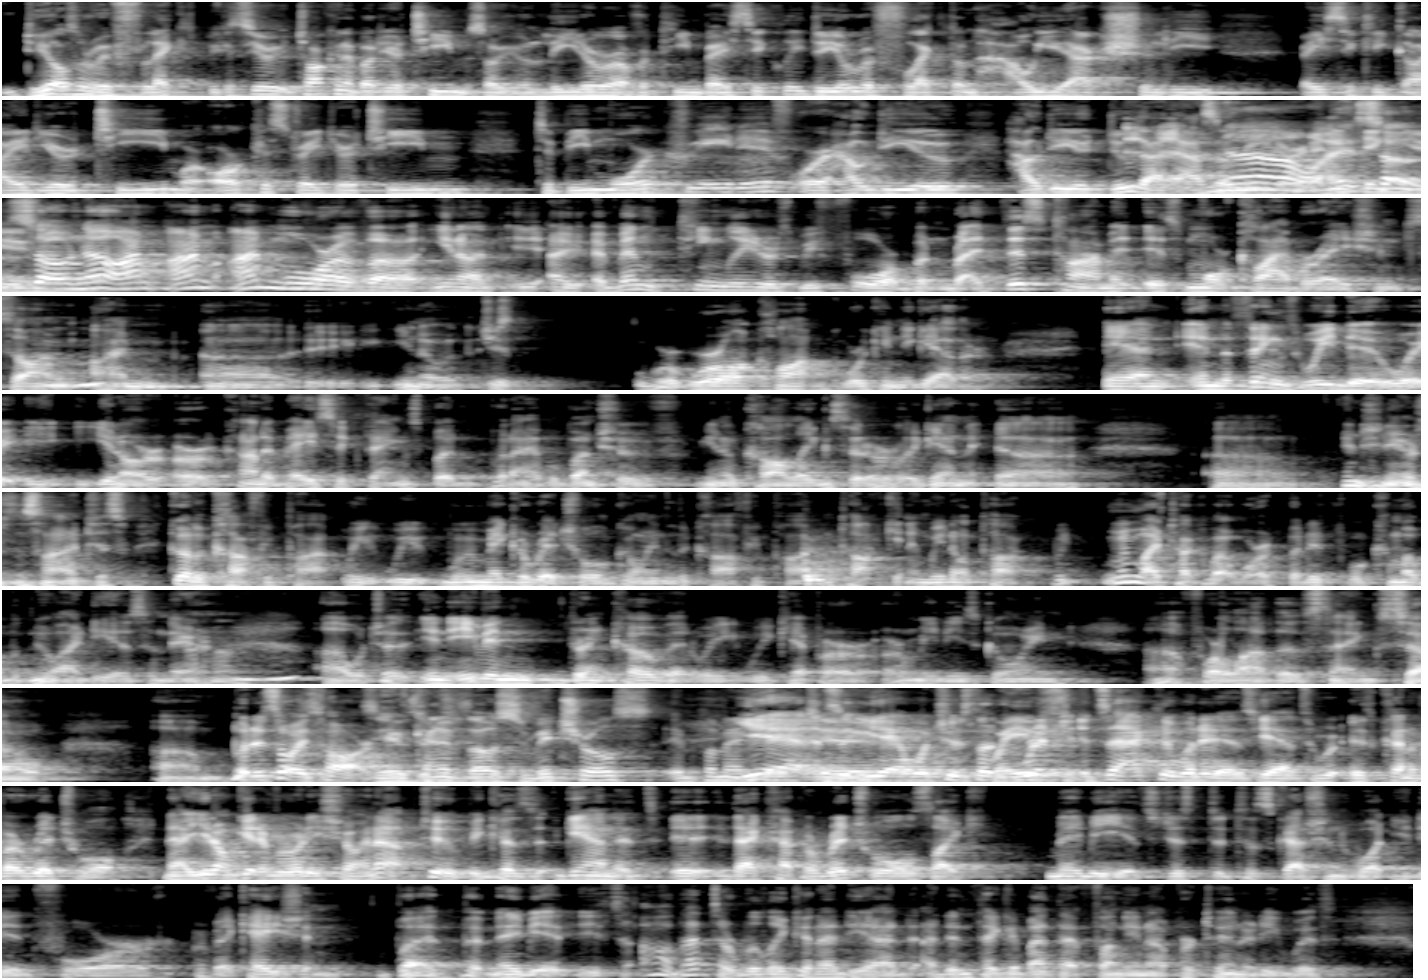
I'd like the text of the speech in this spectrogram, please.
do you also reflect because you're talking about your team, so you're leader of a team basically? Do you reflect on how you actually basically guide your team or orchestrate your team to be more creative, or how do you how do you do that as a no, leader? I- Anything so, you so no, I'm I'm I'm more of a you know I, I've been team leaders before, but at this time it, it's more collaboration. So I'm I'm uh, you know just we're, we're all working together. And, and the things we do, we, you know, are, are kind of basic things, but, but I have a bunch of, you know, colleagues that are, again, uh, uh, engineers and scientists go to the coffee pot. We, we, we make a ritual going to the coffee pot and talking, and we don't talk. We, we might talk about work, but it will come up with new ideas in there. Uh, which is, and even during COVID, we, we kept our, our meetings going uh, for a lot of those things. So, um, but it's always hard. you have kind of those rituals implemented. yeah, it's to- yeah, which is the way rit- exactly what it is. Yeah, it's, it's kind of a ritual. Now you don't get everybody showing up too, because again, it's it, that type of ritual is like maybe it's just a discussion of what you did for a vacation, but but maybe it, it's oh that's a really good idea. I, I didn't think about that funding opportunity with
